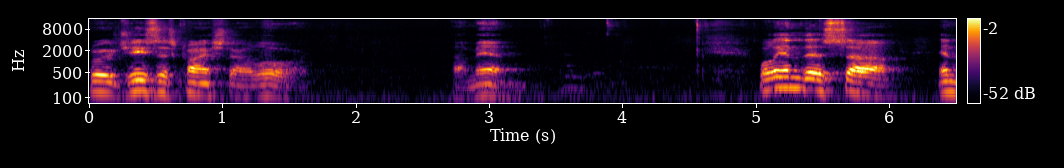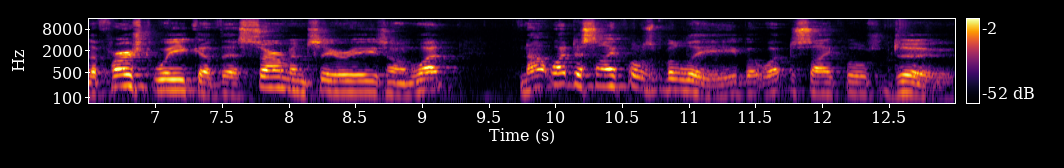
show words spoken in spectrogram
through Jesus Christ our Lord. Amen. Well, in this, uh, in the first week of this sermon series on what, not what disciples believe, but what disciples do.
